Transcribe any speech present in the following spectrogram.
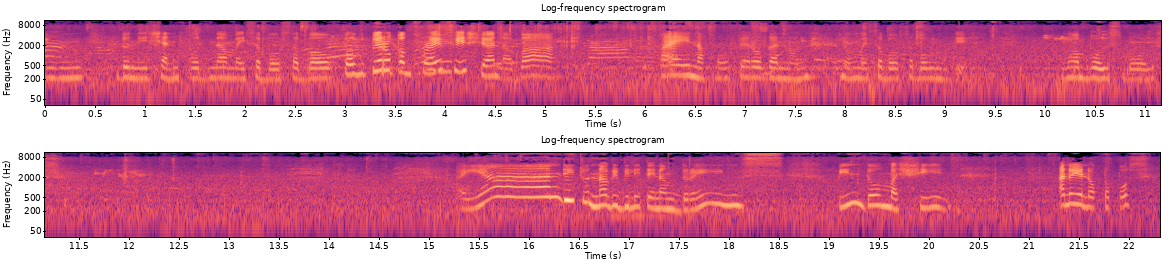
Indonesian food na may sabaw-sabaw. Pero pag fry fish yan, aba, kain ako. Pero ganun, yung may sabaw-sabaw hindi. Mga balls-balls. Ayan, dito na bibili tayo ng drinks. Pindo machine. Ano yan, octopus?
